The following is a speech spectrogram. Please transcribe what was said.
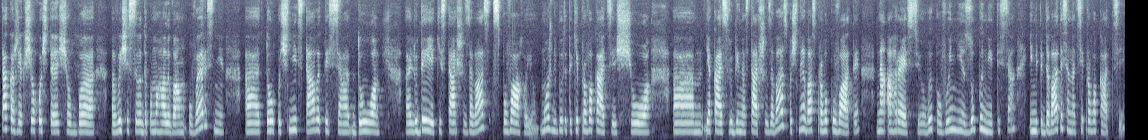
Також, якщо хочете, щоб вищі сили допомагали вам у вересні, то почніть ставитися до людей, які старші за вас, з повагою. Можуть бути такі провокації, що якась людина старша за вас почне вас провокувати на агресію. Ви повинні зупинитися і не піддаватися на ці провокації.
